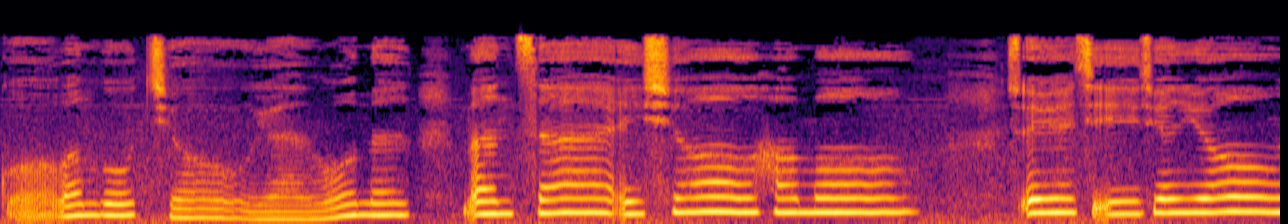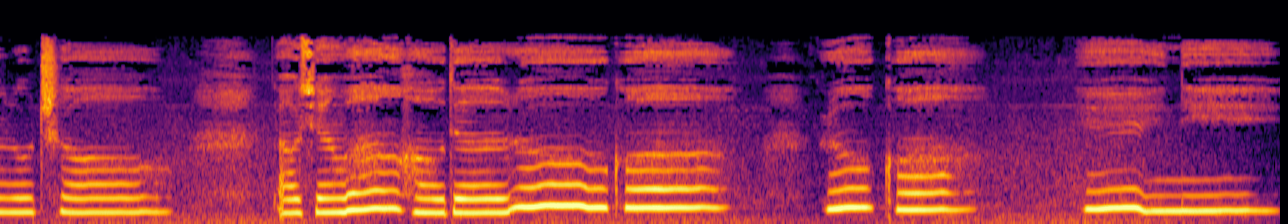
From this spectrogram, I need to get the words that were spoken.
过往不久，愿我们满载修好梦。岁月几卷涌如愁，倒悬往后的如果，如果。与你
